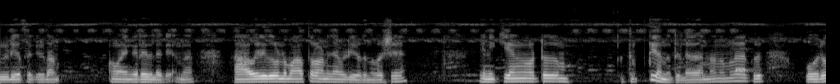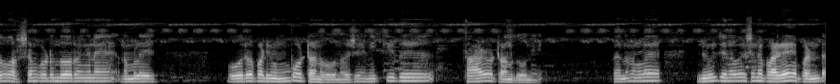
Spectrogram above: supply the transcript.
വീഡിയോസൊക്കെ ഇടാം ഭയങ്കര ഇതിലൊക്കെ. എന്നാൽ ആ ഒരു ഇതുകൊണ്ട് മാത്രമാണ് ഞാൻ വീഡിയോ ഇടുന്നത്. പക്ഷേ എനിക്ക് അങ്ങോട്ട് തൃപ്തി വന്നിട്ടില്ല. കാരണം നമ്മൾ ഓരോ വർഷം കൂടുന്തോറും ഇങ്ങനെ നമ്മൾ ഓരോ പടി മുമ്പോട്ടാണ് പോകുന്നത്. പക്ഷേ എനിക്കിത് താഴോട്ടാണ് തോന്നിയത് കാരണം നമ്മളെ ന്യൂ ജനറേഷന് പഴയ പണ്ട്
